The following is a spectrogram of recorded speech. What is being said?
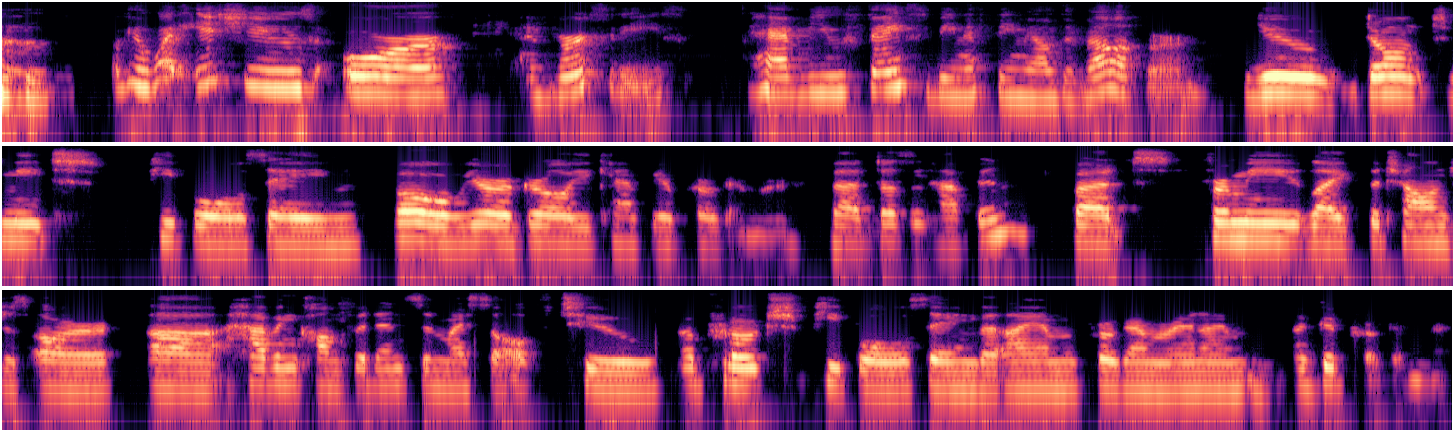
okay, what issues or adversities have you faced being a female developer? You don't meet people saying, "Oh, you're a girl, you can't be a programmer." That doesn't happen. But for me, like the challenges are uh, having confidence in myself to approach people saying that I am a programmer and I'm a good programmer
